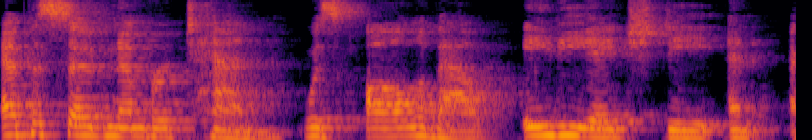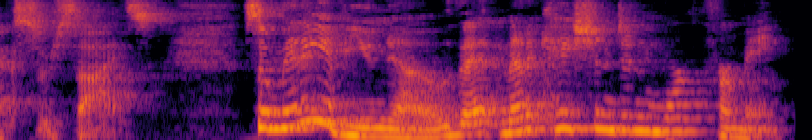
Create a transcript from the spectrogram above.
Episode number 10 was all about ADHD and exercise. So many of you know that medication didn't work for me,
